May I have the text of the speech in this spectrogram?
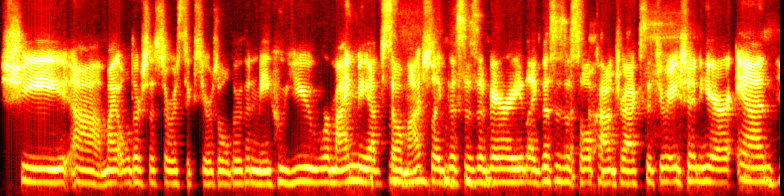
She, uh, my older sister was six years older than me, who you remind me of so much. Like, this is a very, like, this is a soul contract situation here. And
